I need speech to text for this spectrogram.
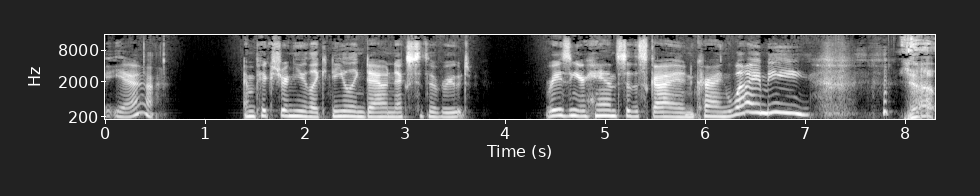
Yeah. I'm picturing you like kneeling down next to the root, raising your hands to the sky and crying, Why me? Yeah,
